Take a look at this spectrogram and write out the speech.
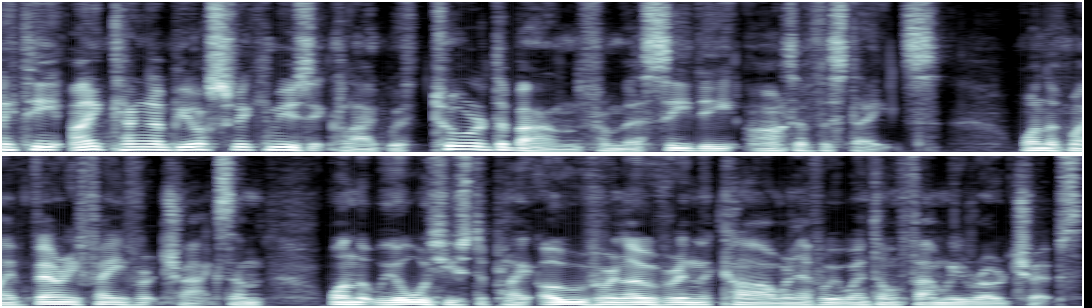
Mighty Eikanger-Bjørsvik Musikklag with Tour de Band from their CD Art of the States. One of my very favourite tracks, and one that we always used to play over and over in the car whenever we went on family road trips.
